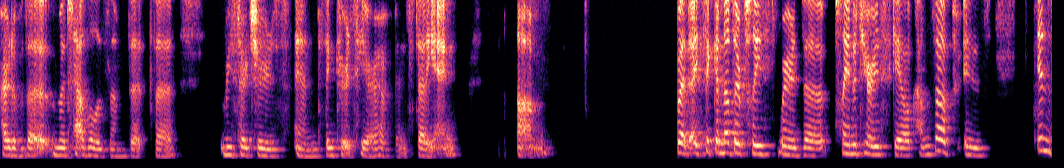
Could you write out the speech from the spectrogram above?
part of the metabolism that the researchers and thinkers here have been studying. Um, but I think another place where the planetary scale comes up is in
